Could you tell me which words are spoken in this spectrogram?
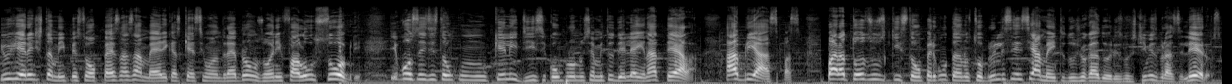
E o gerente também, pessoal, PES nas Américas, que é assim, o André Bronzoni, falou sobre. E vocês estão com o que ele disse, com o pronunciamento dele aí na tela. Abre aspas. Para todos os que estão perguntando sobre o licenciamento dos jogadores nos times brasileiros,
